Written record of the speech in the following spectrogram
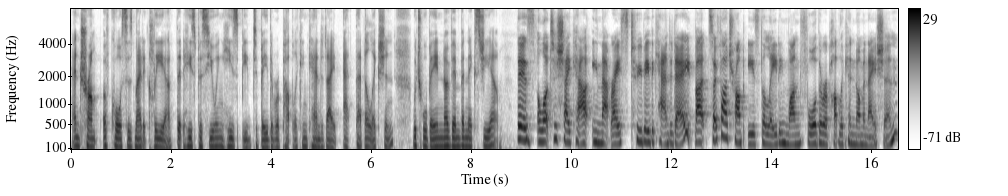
And Trump, of course, has made it clear that he's pursuing his bid to be the Republican candidate at that election, which will be in November next year. There's a lot to shake out in that race to be the candidate, but so far Trump is the leading one for the Republican nomination.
